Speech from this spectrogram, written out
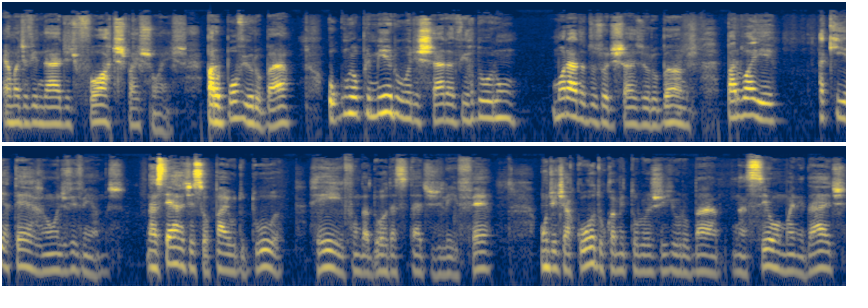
É uma divindade de fortes paixões. Para o povo iorubá, Ogum é o primeiro orixá a vir do Orum, morada dos orixás urbanos, para o Aê, aqui a terra onde vivemos. Nas terras de seu pai, Ududua, rei e fundador da cidade de Leifé, onde, de acordo com a mitologia urubá, nasceu a humanidade,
